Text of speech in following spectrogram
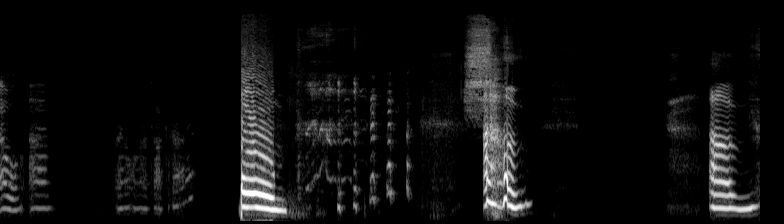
Oh, um, I don't want to talk about it. Boom. Um um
